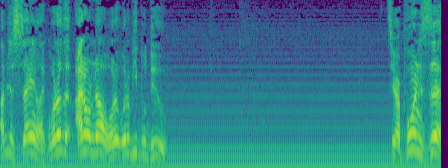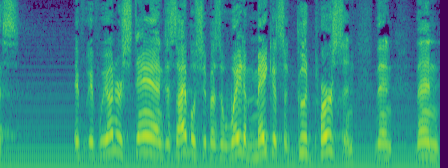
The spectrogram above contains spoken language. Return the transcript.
I'm just saying, like, what are the, I don't know, what, what do people do? See, our point is this if, if we understand discipleship as a way to make us a good person, then, then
